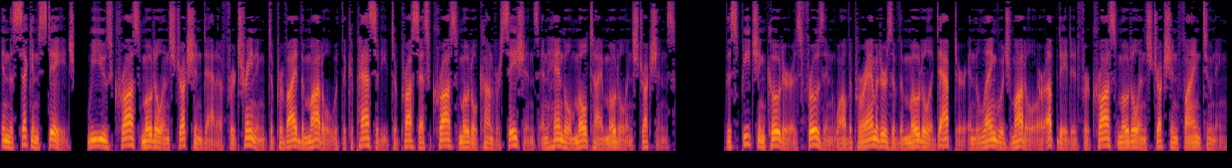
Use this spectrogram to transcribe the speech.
In the second stage, we use cross modal instruction data for training to provide the model with the capacity to process cross modal conversations and handle multimodal instructions. The speech encoder is frozen while the parameters of the modal adapter in the language model are updated for cross modal instruction fine tuning.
